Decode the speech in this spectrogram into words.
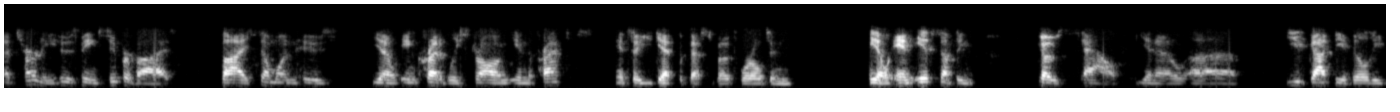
attorney who's being supervised by someone who's you know incredibly strong in the practice, and so you get the best of both worlds. And you know, and if something goes south, you know, uh, you've got the ability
